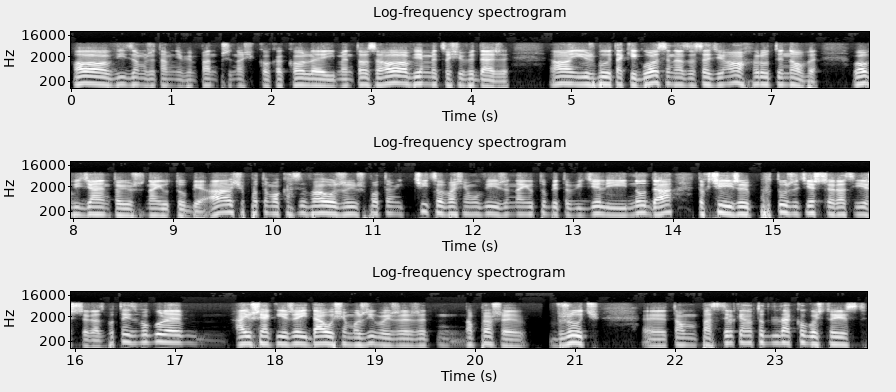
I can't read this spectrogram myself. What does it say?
o, widzą, że tam, nie wiem, pan przynosi Coca-Colę i Mentosa, o, wiemy, co się wydarzy. O, i już były takie głosy na zasadzie, o, rutynowe, bo widziałem to już na YouTubie, a się potem okazywało, że już potem ci, co właśnie mówili, że na YouTubie to widzieli i nuda, to chcieli, żeby powtórzyć jeszcze raz i jeszcze raz, bo to jest w ogóle, a już jak jeżeli dało się możliwość, że, że no proszę, wrzuć tą pastylkę, no to dla kogoś to jest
